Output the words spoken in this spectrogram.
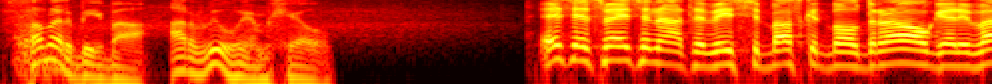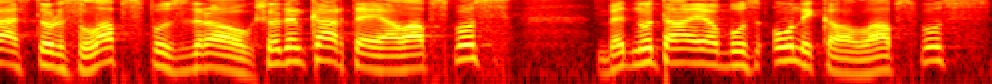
Savarbībā ar Vilniņu Hildu. Esiet sveicināti visi basketbola draugi, arī vēstures lapspus draugi. Šodien kārtējā lapspus, bet nu, tā jau būs unikāla lapspus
